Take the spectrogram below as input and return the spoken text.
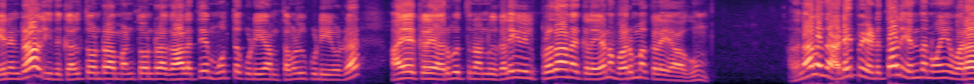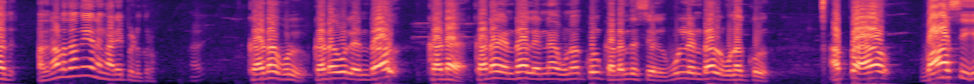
ஏனென்றால் இது கல் தோன்றா மண் தோன்றா காலத்தே மூத்த குடியாம் தமிழ் குடியோட ஆயக்கலை அறுபத்தி நான்கு கலைகளில் பிரதான கலையான வர்ம கலை ஆகும் அதனால் அந்த அடைப்பை எடுத்தால் எந்த நோயும் வராது. அதனால தாங்க நாங்கள் அடைப்பு எடுக்கிறோம். கடவுள் கடவுள் என்றால் கட. கட என்றால் என்ன? உனக்குள் கடந்து செல். உள் என்றால் உனக்குள். அப்போ வாசி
